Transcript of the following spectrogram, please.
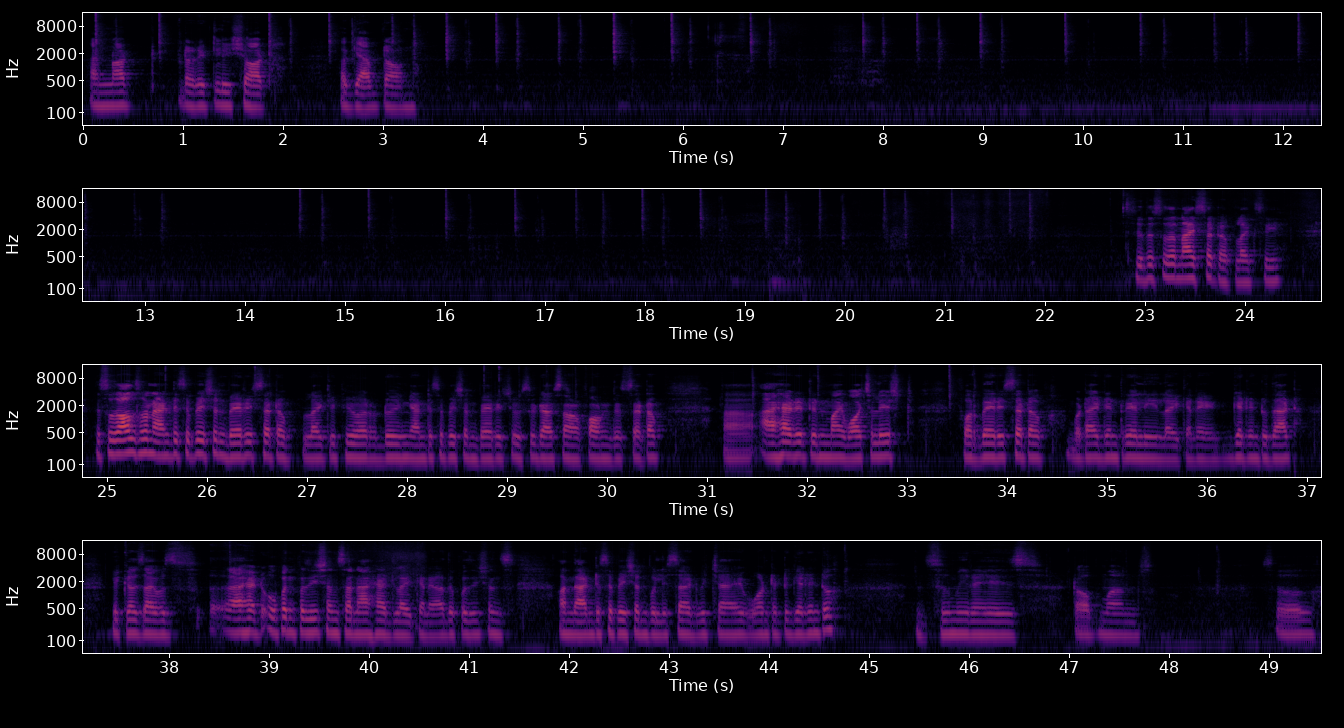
and not directly short a gap down See, this is a nice setup. Like, see, this is also an anticipation bearish setup. Like, if you are doing anticipation bearish, you should have found this setup. Uh, I had it in my watch list for bearish setup, but I didn't really like get into that because I was I had open positions and I had like any other positions on the anticipation bullish side which I wanted to get into. Zumi rays, top ones. So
